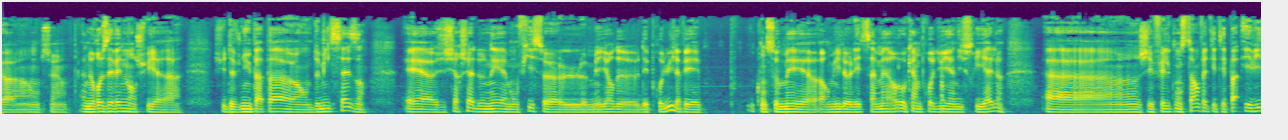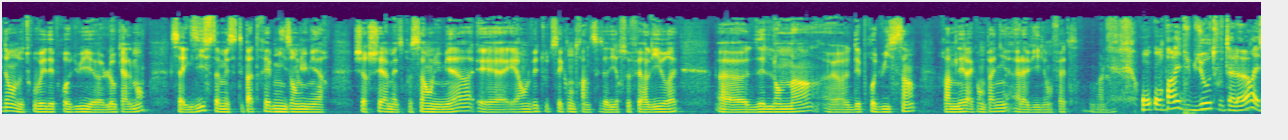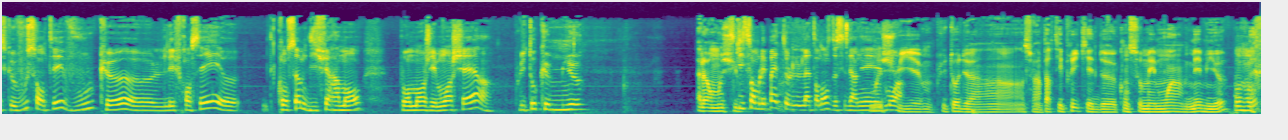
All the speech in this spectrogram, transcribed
c'est un, heureux événement. Je suis, je suis devenu papa en 2016 et euh, j'ai cherché à donner à mon fils euh, le meilleur des produits. Il avait consommé, euh, hormis le lait de sa mère, aucun produit industriel. Euh, j'ai fait le constat en fait qu'il n'était pas évident de trouver des produits localement. Ça existe, mais c'était pas très mis en lumière. Chercher à mettre ça en lumière et, à enlever toutes ces contraintes, c'est-à-dire se faire livrer euh, dès le lendemain des produits sains, ramener la campagne à la ville en fait. On, on, parlait du bio tout à l'heure. Est-ce que vous sentez vous que les Français consomment différemment pour manger moins cher plutôt que mieux? Alors moi, je suis... Ce qui semblait pas être la tendance de ces derniers mois. Moi, je suis euh, plutôt sur un parti pris qui est de consommer moins mais mieux. Mhm.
